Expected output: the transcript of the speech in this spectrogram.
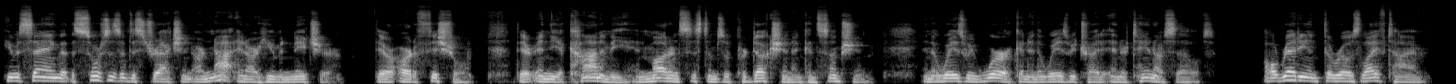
He was saying that the sources of distraction are not in our human nature. They are artificial. They're in the economy and modern systems of production and consumption, in the ways we work and in the ways we try to entertain ourselves. Already in Thoreau's lifetime,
